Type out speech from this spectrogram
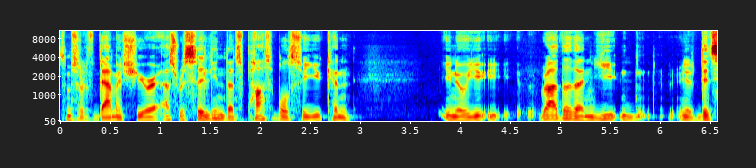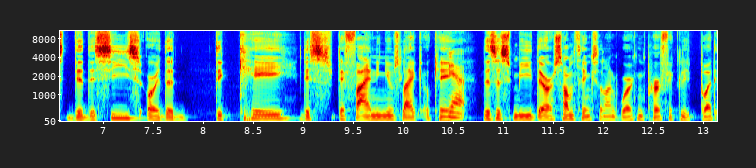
some sort of damage, you're as resilient as possible. So you can, you know, you, you rather than you, you know, this, the disease or the decay this defining you is like okay Yeah. this is me there are some things that aren't working perfectly but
